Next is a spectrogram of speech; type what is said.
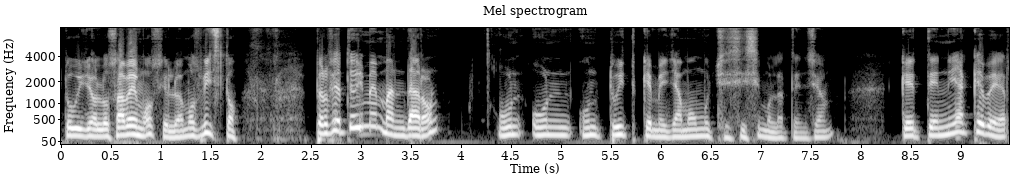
Tú y yo lo sabemos y lo hemos visto. Pero fíjate, hoy me mandaron un, un, un tuit que me llamó muchísimo la atención, que tenía que ver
